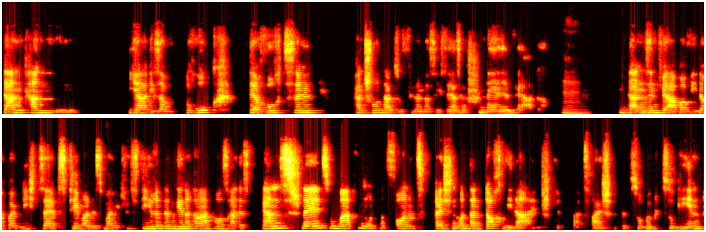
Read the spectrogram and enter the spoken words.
dann kann ja dieser Druck der Wurzel kann schon dazu führen, dass ich sehr, sehr schnell werde. Mhm. Dann sind wir aber wieder beim Nicht-Selbst-Thema des manifestierenden Generators, alles ganz schnell zu machen und nach vorne zu brechen und dann doch wieder einen Schritt oder zwei Schritte zurückzugehen,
